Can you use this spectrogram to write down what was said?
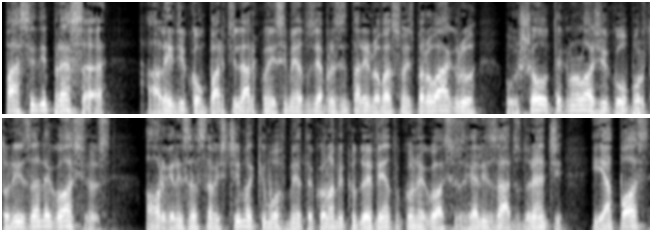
passe depressa. Além de compartilhar conhecimentos e apresentar inovações para o agro, o show tecnológico oportuniza negócios. A organização estima que o movimento econômico do evento com negócios realizados durante e após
